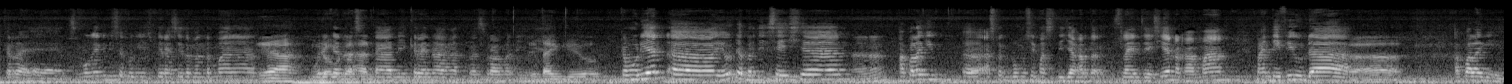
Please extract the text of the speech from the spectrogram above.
Keren. Semoga ini bisa menginspirasi teman-teman. ya, Memberikan mudah-mudahan. masukan nih keren banget Mas Rahmat ini. Thank you. Kemudian eh, ya udah berarti session, Hah? apalagi eh, aspek bermusik masih di Jakarta selain session rekaman, main TV udah, Ah, apalagi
